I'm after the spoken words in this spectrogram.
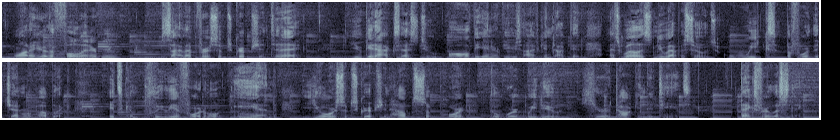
want to hear the full interview sign up for a subscription today you get access to all the interviews I've conducted, as well as new episodes weeks before the general public. It's completely affordable, and your subscription helps support the work we do here at Talking to Teens. Thanks for listening.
